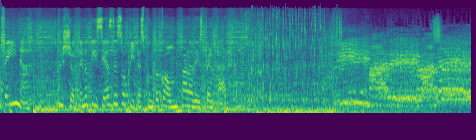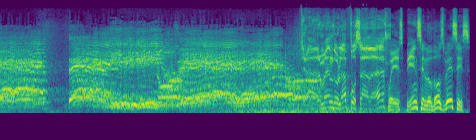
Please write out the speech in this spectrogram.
Cafeína. Tu shot de noticias de sopitas.com para despertar. Mi madre va a ser del divino Ya armando la posada. Pues piénsenlo dos veces.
